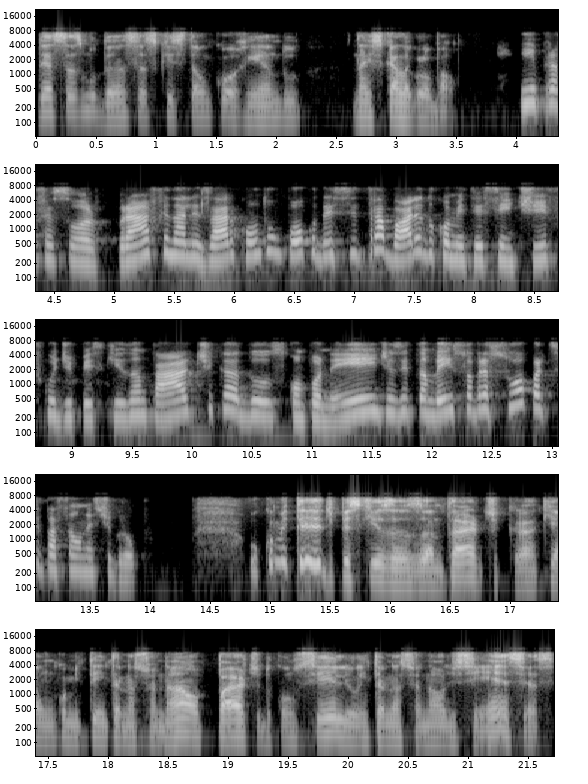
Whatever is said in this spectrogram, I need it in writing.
dessas mudanças que estão ocorrendo na escala global. E, professor, para finalizar, conta um pouco desse trabalho do Comitê Científico de Pesquisa Antártica, dos componentes e também sobre a sua participação neste grupo. O Comitê de Pesquisas Antártica, que é um comitê internacional, parte do Conselho Internacional de Ciências,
